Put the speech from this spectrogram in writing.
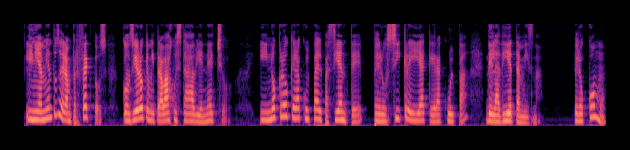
lineamientos eran perfectos. Considero que mi trabajo estaba bien hecho. Y no creo que era culpa del paciente, pero sí creía que era culpa de la dieta misma. ¿Pero cómo?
